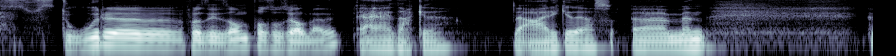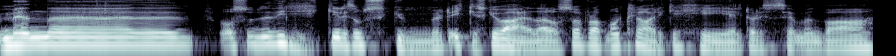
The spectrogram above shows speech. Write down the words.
stor, eh, for å si det sånn, på sosiale medier? Nei, det er ikke det. Det er ikke det, altså. Eh, Men Men øh, også det virker liksom skummelt å ikke skulle være der også, for at man klarer ikke helt å liksom se Men hva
